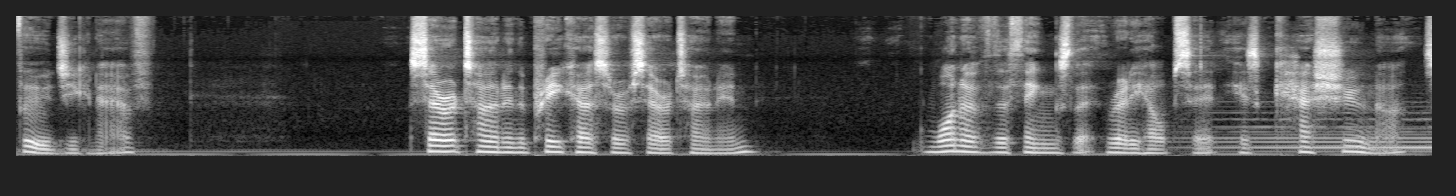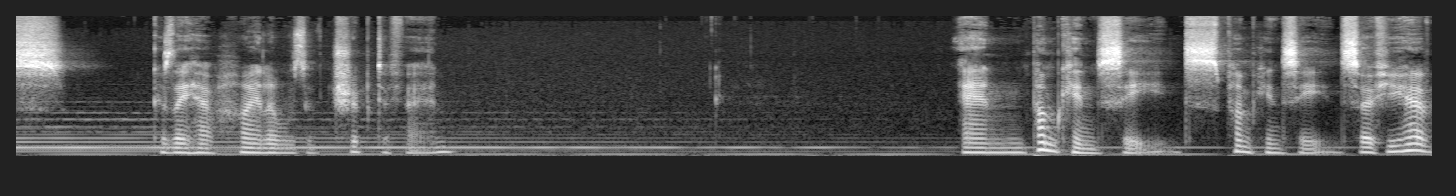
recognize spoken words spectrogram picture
foods you can have. Serotonin, the precursor of serotonin. One of the things that really helps it is cashew nuts because they have high levels of tryptophan and pumpkin seeds. Pumpkin seeds. So if you have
